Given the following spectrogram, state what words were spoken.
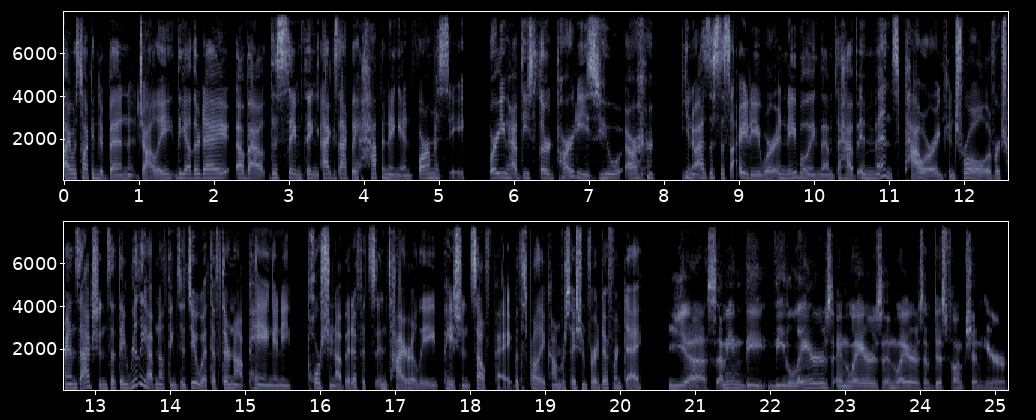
I was talking to Ben Jolley the other day about this same thing exactly happening in pharmacy, where you have these third parties who are you know, as a society, we're enabling them to have immense power and control over transactions that they really have nothing to do with if they're not paying any portion of it, if it's entirely patient self pay. But that's probably a conversation for a different day. Yes. I mean, the, the layers and layers and layers of dysfunction here.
